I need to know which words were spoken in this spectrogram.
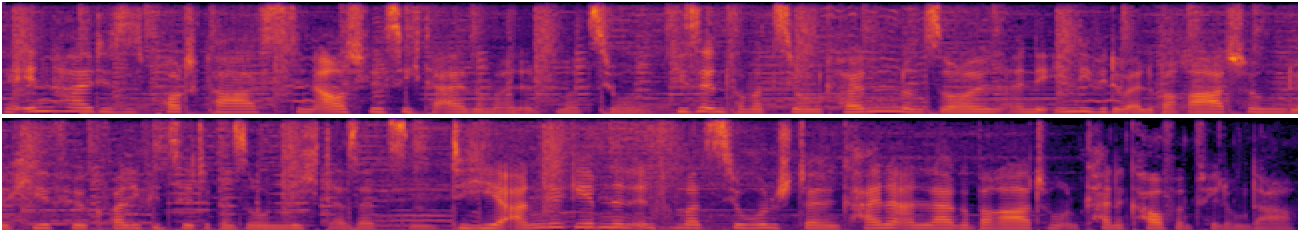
Der Inhalt dieses Podcasts dient ausschließlich der allgemeinen Information. Diese Informationen können und sollen eine individuelle Beratung durch hierfür qualifizierte Personen nicht ersetzen. Die hier angegebenen Informationen stellen keine Anlageberatung und keine Kaufempfehlung dar.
